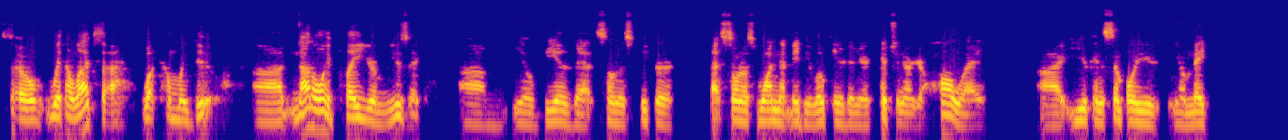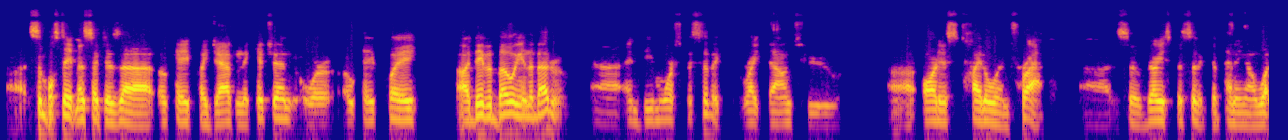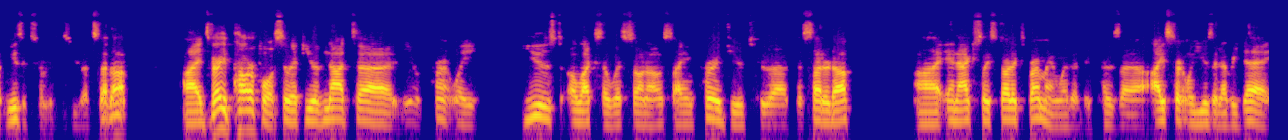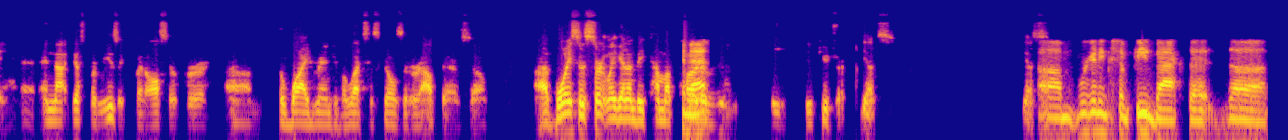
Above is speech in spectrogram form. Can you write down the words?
So with Alexa, what can we do? Uh, not only play your music, um, you know, via that Sonos speaker, that Sonos One that may be located in your kitchen or your hallway, uh, you can simply, you know, make uh, simple statements such as, uh, okay, play jazz in the kitchen, or okay, play uh, David Bowie in the bedroom uh, and be more specific right down to uh, artist, title, and track. So very specific depending on what music services you have set up. It's very powerful. So if you have not you know, currently used Alexa with Sonos, I encourage you to, to set it up and actually start experimenting with it because I certainly use it every day and not just for music, but also for um, the wide range of Alexa skills that are out there. So voice is certainly going to become a part of the, the, the future. Yes. Yes. Um, we're getting some feedback that the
